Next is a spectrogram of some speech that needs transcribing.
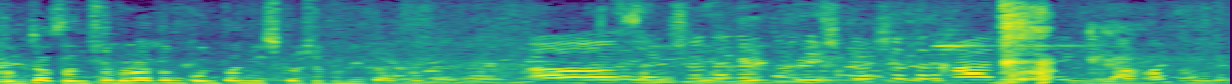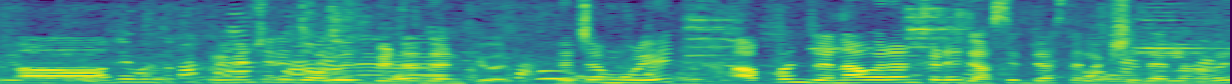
तुमच्या संशोधनातून कोणता निष्कर्ष तुम्ही काढलेला आहे? संशोधनातून निष्कर्ष तर हा आलेला आहे की आपण अ, हे म्हणतो की prevention is always better than cure त्याच्यामुळे आपण जनावरांकडे जास्तीत जास्त लक्ष द्यायला हवे.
